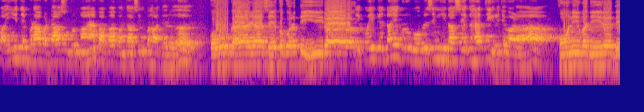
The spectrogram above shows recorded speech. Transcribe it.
ਭਾਈ ਇਹ ਤੇ ਬੜਾ ਵੱਡਾ ਸੂਰਮਾ ਹੈ ਬਾਬਾ ਬੰਦਾ ਸਿੰਘ ਬਹਾਦਰ। ਕੋ ਕਹਿ ਇਹ ਸਿੱਖ ਗੁਰ ਧੀਰ। ਤੇ ਕੋਈ ਕਹਿੰਦਾ ਇਹ ਗੁਰੂ ਗੋਬਿੰਦ ਸਿੰਘ ਜੀ ਦਾ ਸਿੱਖ ਹੈ ਧੀਰਜ ਵਾਲਾ। ਖੋਨੀ ਵਜੀਰ ਦੇ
